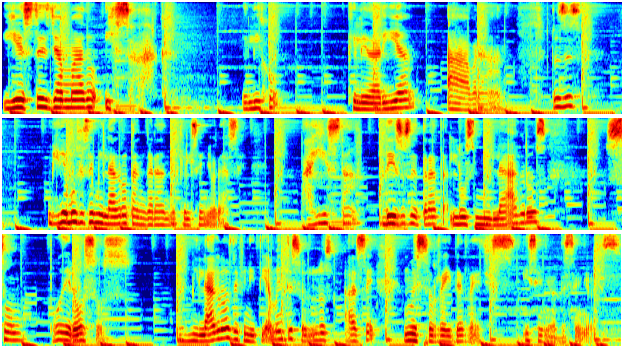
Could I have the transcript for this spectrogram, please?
Y este es llamado Isaac, el hijo que le daría a Abraham. Entonces, Miremos ese milagro tan grande que el Señor hace. Ahí está, de eso se trata. Los milagros son poderosos. Los milagros definitivamente solo los hace nuestro Rey de Reyes y Señor de Señores.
